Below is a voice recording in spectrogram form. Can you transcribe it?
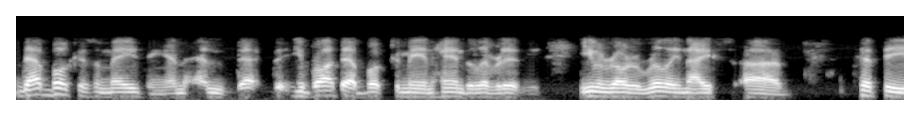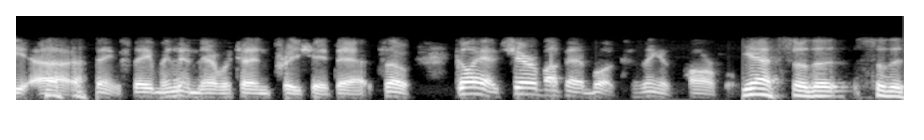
that book is amazing, and and that, you brought that book to me and hand delivered it, and even wrote a really nice. Uh, pithy uh, thing, statement in there, which I appreciate that. So go ahead, share about that book. I think it's powerful. Yeah, so the so the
